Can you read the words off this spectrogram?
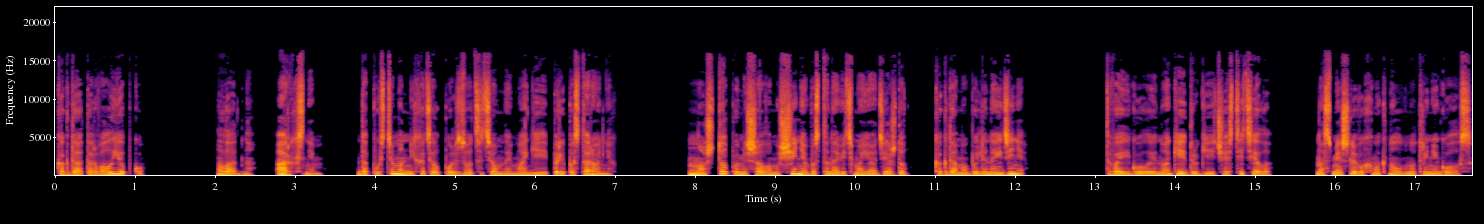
когда оторвал юбку? Ладно, арх с ним. Допустим, он не хотел пользоваться темной магией при посторонних. Но что помешало мужчине восстановить мою одежду когда мы были наедине. Твои голые ноги и другие части тела. Насмешливо хмыкнул внутренний голос.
